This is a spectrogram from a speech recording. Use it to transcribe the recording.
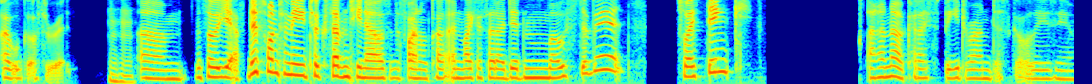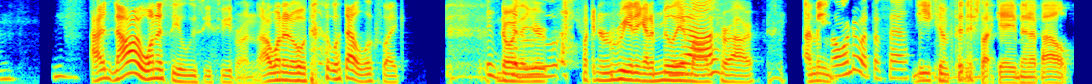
I will go through it. Mhm. Um, so yeah, this one for me took 17 hours of the final cut, and like I said, I did most of it. So I think, I don't know, could I speed run Disco Elysium? I now I want to see a Lucy speed run. I want to know what that, what that looks like. Just knowing that you're fucking reading at a million miles per hour. I mean, I wonder what the fastest you can finish that game in about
